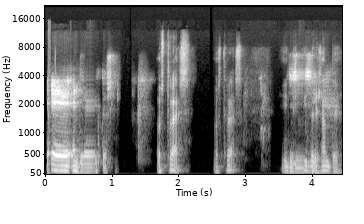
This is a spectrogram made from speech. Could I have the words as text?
Eh, en directo, sí. Ostras, ostras. Interesante.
